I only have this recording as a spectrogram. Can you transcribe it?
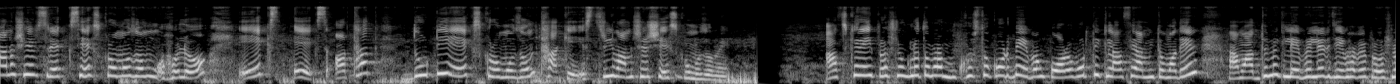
মানুষের সেক্স ক্রোমোজোম হলো এক্স এক্স অর্থাৎ দুটি এক্স ক্রোমোজোম থাকে, স্ত্রী মানুষের সেক্স ক্রোমোজোমে। আজকের এই প্রশ্নগুলো তোমরা মুখস্থ করবে এবং পরবর্তী ক্লাসে আমি তোমাদের মাধ্যমিক লেভেলের যেভাবে প্রশ্ন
